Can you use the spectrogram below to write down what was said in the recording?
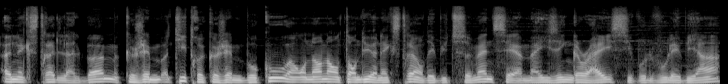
un extrait de l'album que j'aime, titre que j'aime beaucoup. On en a entendu un extrait en début de semaine, c'est Amazing Grace, si vous le voulez bien.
